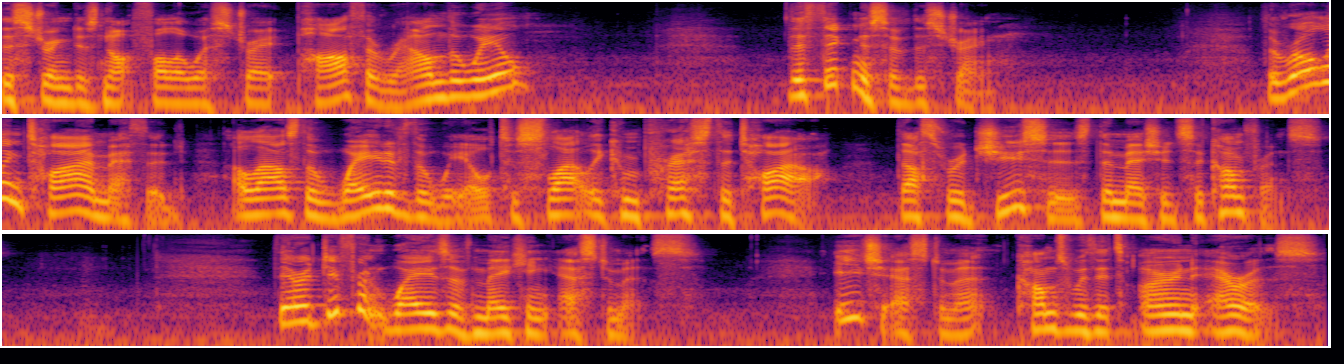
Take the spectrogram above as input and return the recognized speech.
the string does not follow a straight path around the wheel, the thickness of the string. The rolling tyre method allows the weight of the wheel to slightly compress the tyre, thus reduces the measured circumference. There are different ways of making estimates. Each estimate comes with its own errors.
